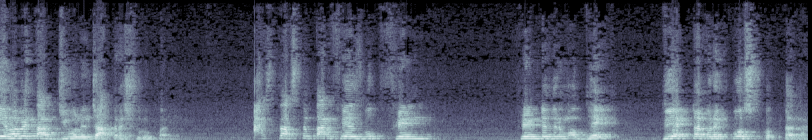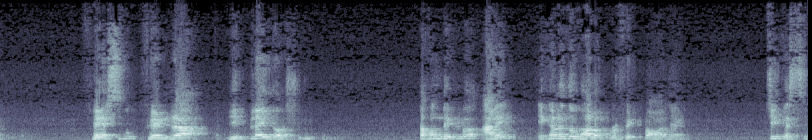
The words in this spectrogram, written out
এভাবে তার জীবনের যাত্রা শুরু করে। আস্তে আস্তে তার ফেসবুক ফ্রেন্ড ফ্রেন্ডদের মধ্যে দুই একটা করে পোস্ট করতে লাগল। ফেসবুক ফ্রেন্ডরা রিপ্লাই দেওয়া শুরু করল। তখন দেখল, আরে, এখানে তো ভালো প্রফিট পাওয়া যায়। ঠিক আছে।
